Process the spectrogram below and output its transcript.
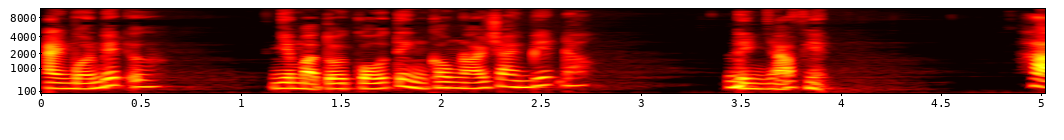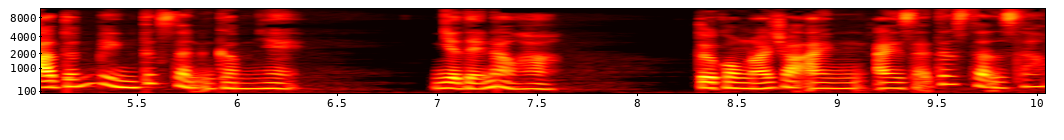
Anh muốn biết ư? Nhưng mà tôi cố tình không nói cho anh biết đó. Đình Nhã Việt. Hạ Tuấn Bình tức giận cầm nhẹ. Như thế nào hả? Tôi không nói cho anh, anh sẽ tức giận sao?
